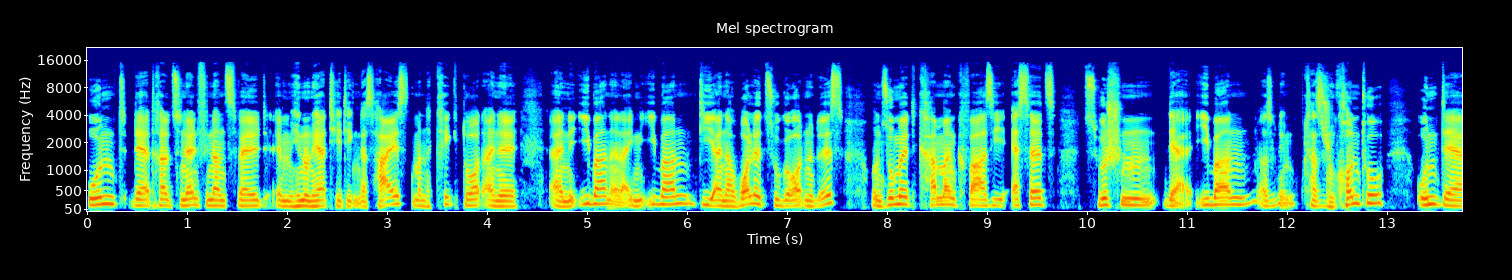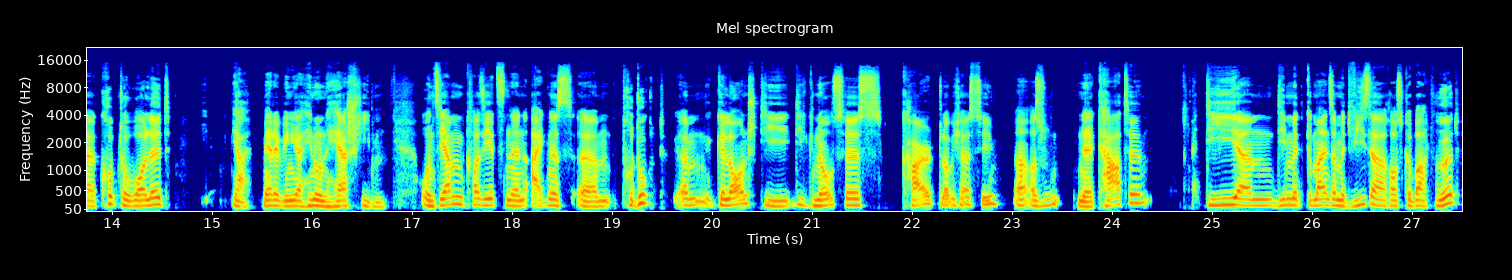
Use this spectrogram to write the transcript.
und der traditionellen Finanzwelt ähm, hin und her tätigen. Das heißt, man kriegt dort eine, eine IBAN, eine eigene IBAN, die einer Wallet zugeordnet ist und somit kann man quasi Assets zwischen der IBAN, also dem klassischen Konto und der Krypto-Wallet ja, mehr oder weniger hin und her schieben. Und sie haben quasi jetzt ein eigenes ähm, Produkt ähm, gelauncht, die, die Gnosis Card, glaube ich, heißt sie. Also eine Karte, die, ähm, die mit gemeinsam mit Visa herausgebracht wird,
